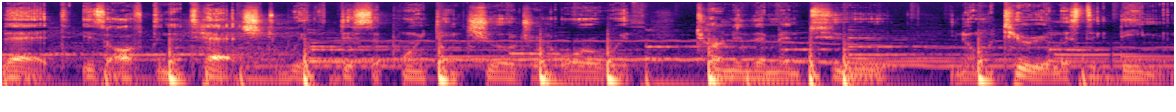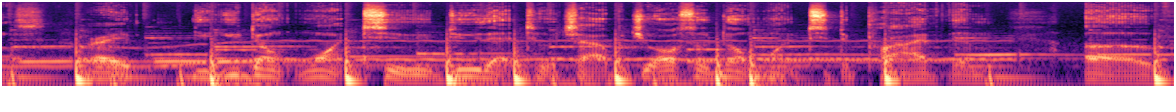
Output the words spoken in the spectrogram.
that is often attached with disappointing children or with turning them into know materialistic demons right? You, you don't want to do that to a child but you also don't want to deprive them of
